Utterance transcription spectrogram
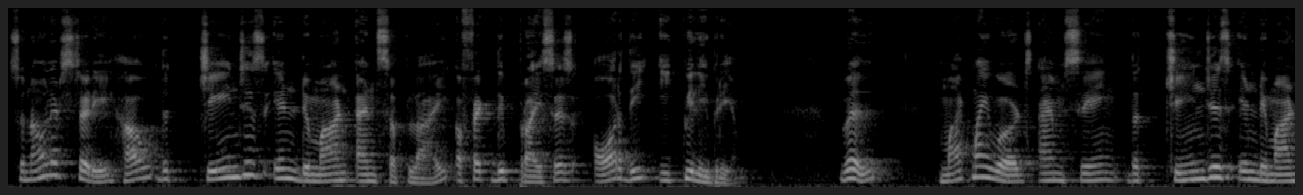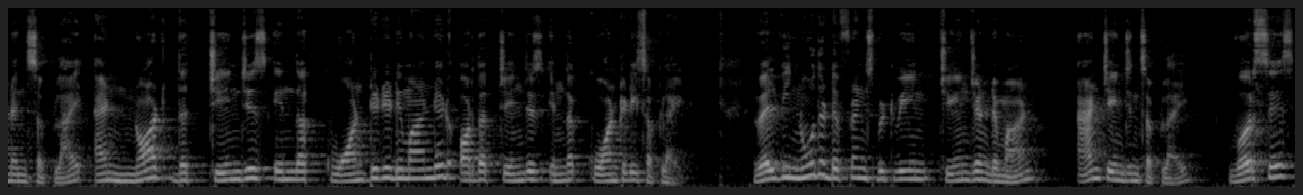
So now let's study how the changes in demand and supply affect the prices or the equilibrium. Well, mark my words, I am saying the changes in demand and supply and not the changes in the quantity demanded or the changes in the quantity supplied. Well, we know the difference between change in demand and change in supply versus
